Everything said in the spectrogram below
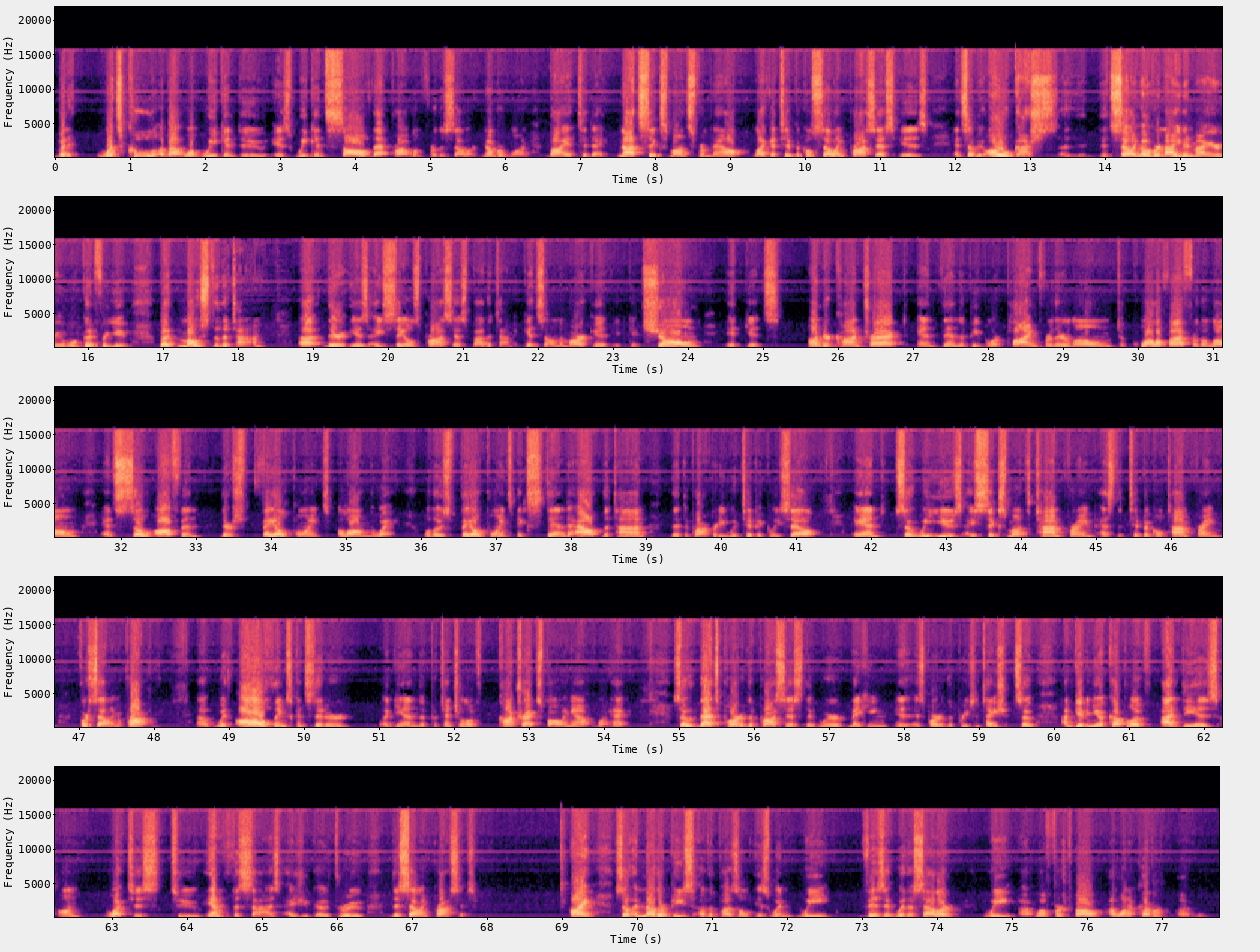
But what's cool about what we can do is we can solve that problem for the seller. Number one, buy it today, not six months from now, like a typical selling process is. And some people, oh gosh, it's selling overnight in my area. Well, good for you. But most of the time, uh, there is a sales process by the time it gets on the market, it gets shown, it gets under contract, and then the people are applying for their loan to qualify for the loan. And so often there's fail points along the way. Well, those fail points extend out the time that the property would typically sell. And so we use a six month time frame as the typical time frame for selling a property. Uh, with all things considered, again, the potential of contracts falling out, what have you. So that's part of the process that we're making as part of the presentation. So I'm giving you a couple of ideas on what to, to emphasize as you go through the selling process. All right. So another piece of the puzzle is when we visit with a seller, we, uh, well, first of all, I want to cover uh,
